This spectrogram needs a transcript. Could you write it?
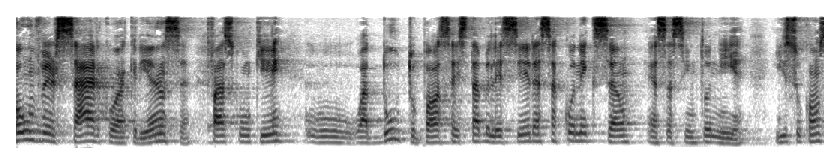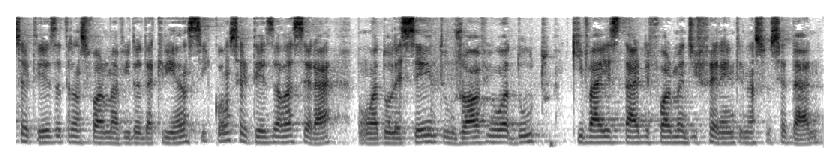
conversar com a criança faz com que o adulto possa estabelecer essa conexão, essa sintonia. Isso com certeza transforma a vida da criança e com certeza ela será um adolescente, um jovem, um adulto que vai estar de forma diferente na sociedade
